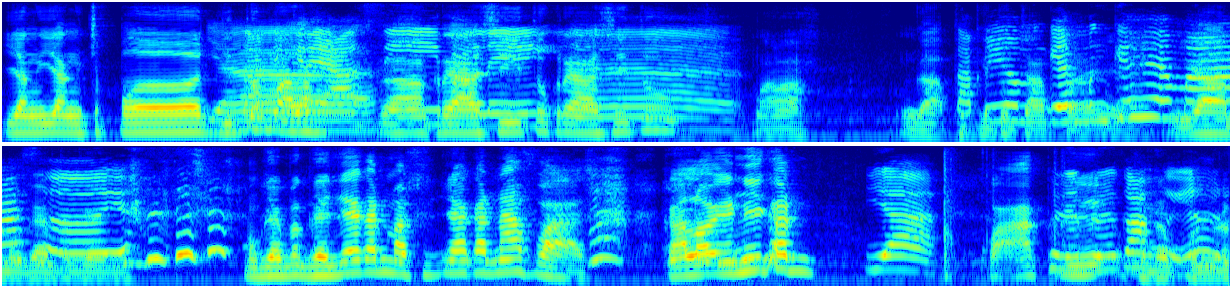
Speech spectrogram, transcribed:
yang yang cepet Ya, gitu malah kreasi nah, itu kreasi ya. itu malah enggak Tapi begitu capek. menggeh-menggeh ya, Mas. menggeh-menggeh. Ya. Menggeh-menggehnya kan maksudnya kan nafas. Kalau ini kan ya kaget, Bener-bener kaget ya, eh. bener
